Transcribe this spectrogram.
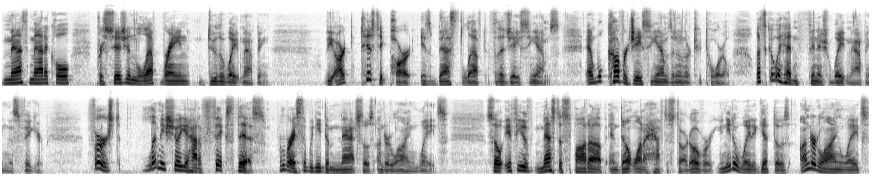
mathematical precision left brain do the weight mapping. The artistic part is best left for the JCMs, and we'll cover JCMs in another tutorial. Let's go ahead and finish weight mapping this figure. First, let me show you how to fix this. Remember I said we need to match those underlying weights. So if you've messed a spot up and don't want to have to start over, you need a way to get those underlying weights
